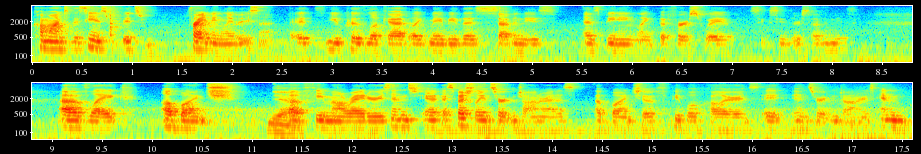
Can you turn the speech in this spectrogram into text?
come onto the scene, it's, it's frighteningly recent. It, you could look at like maybe the 70s as being like the first wave, 60s or 70s, of like a bunch Yeah. of female writers, and especially in certain genres, a bunch of people of color in, in certain genres. And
